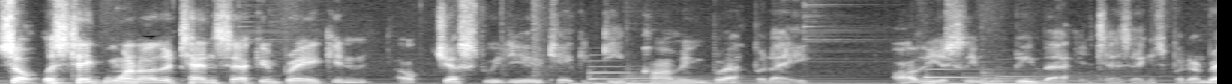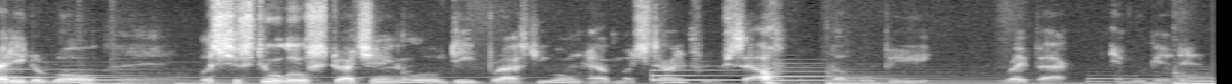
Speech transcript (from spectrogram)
So let's take one other 10 second break and I'll just with you take a deep calming breath. But I obviously will be back in 10 seconds, but I'm ready to roll. Let's just do a little stretching, a little deep breath. You won't have much time for yourself, but we'll be right back and we'll get in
